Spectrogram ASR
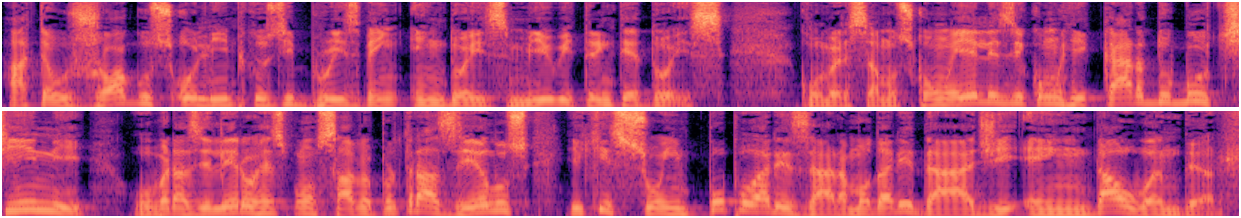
até os Jogos Olímpicos de Brisbane em 2032. Conversamos com eles e com Ricardo Butini, o brasileiro responsável por trazê-los e que sonha em popularizar a modalidade em Down Under.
